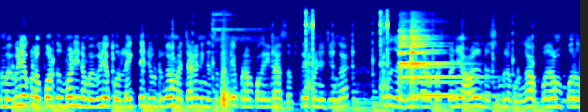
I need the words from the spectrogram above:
நம்ம வீடியோக்குள்ளே போகிறதுக்கு முன்னாடி நம்ம வீடியோக்கு ஒரு லைக் தட்டி விட்ருங்க நம்ம சேனல் நீங்கள் சப்ஸ்கிரைப் பண்ணாமல் பார்க்குறீங்கன்னா சப்ஸ்கிரைப் பண்ணி வச்சுங்க உங்களுக்கு பில்லைக்கான ப்ரெஸ் பண்ணி ஆள்ன்ற சிம்பிளை கொடுங்க. அப்போ தான் போகிற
